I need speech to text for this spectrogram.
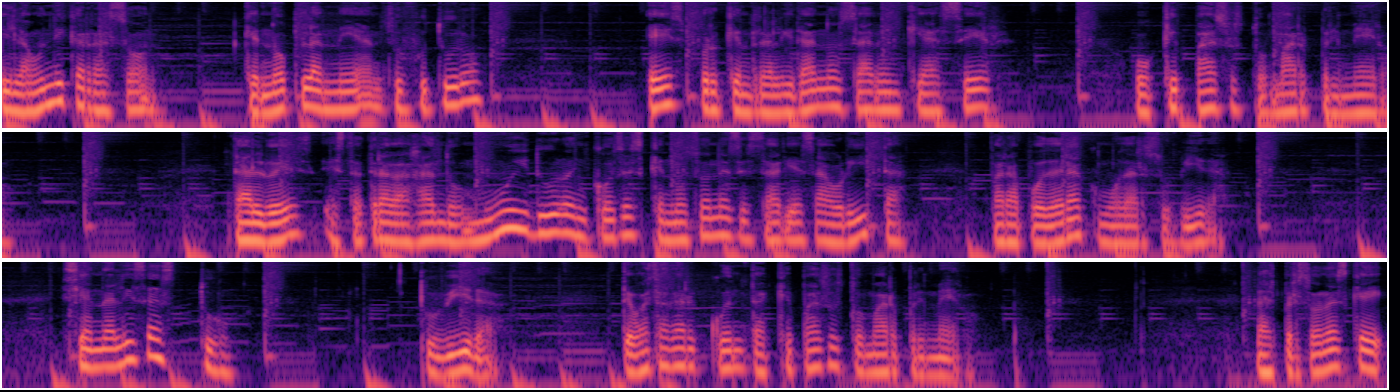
Y la única razón que no planean su futuro es porque en realidad no saben qué hacer o qué pasos tomar primero. Tal vez está trabajando muy duro en cosas que no son necesarias ahorita para poder acomodar su vida. Si analizas tú tu vida te vas a dar cuenta qué pasos tomar primero. Las personas que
